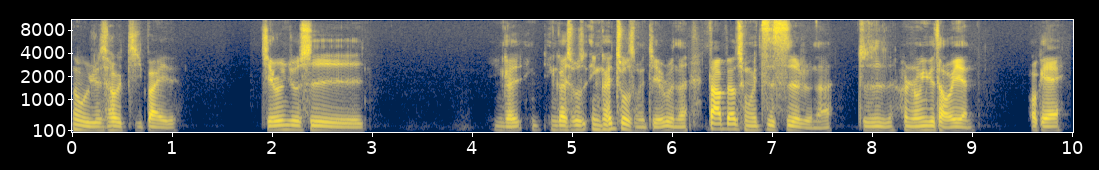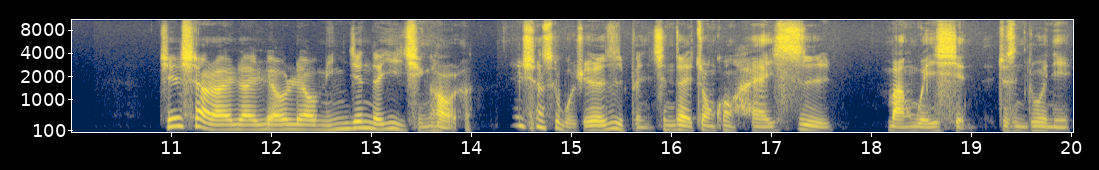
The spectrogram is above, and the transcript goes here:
那我觉得超击败的。结论就是，应该应该说是应该做什么结论呢？大家不要成为自私的人啊，就是很容易被讨厌。OK，接下来来聊聊民间的疫情好了。像是我觉得日本现在状况还是蛮危险的，就是如果你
